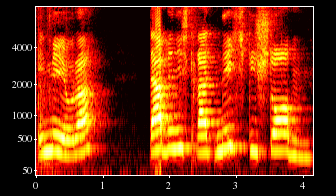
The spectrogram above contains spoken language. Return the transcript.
Ey, nee, oder? Da bin ich gerade nicht gestorben.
